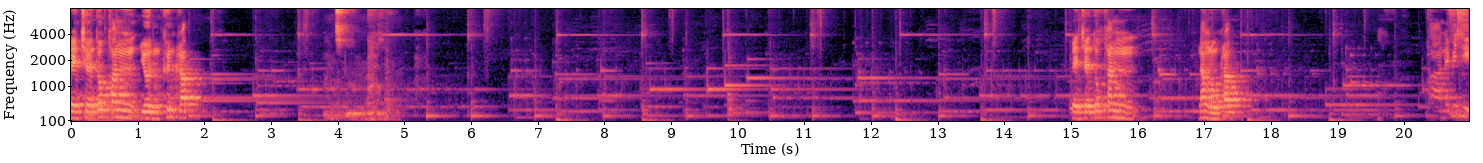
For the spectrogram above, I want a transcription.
เรียนเชิญทุกท่านยืนขึ้นครับ เรียนเชิญทุกท่านนั่งลงครับ ในพิธี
